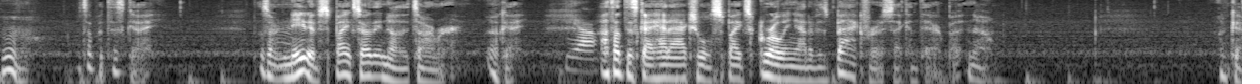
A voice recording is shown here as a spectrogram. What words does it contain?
Hmm. What's up with this guy? Those aren't native spikes, are they? No, that's armor. Okay. Yeah. I thought this guy had actual spikes growing out of his back for a second there, but no. Okay.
